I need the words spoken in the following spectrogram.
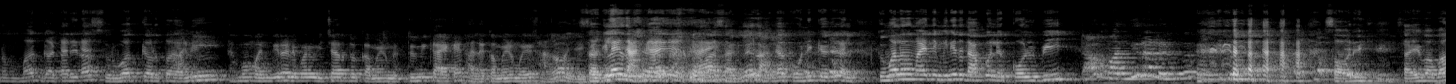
न मग गटारीला सुरुवात करतोय आणि थांब मंदिराने पण विचारतो कमेंटमध्ये. तुम्ही काय काय खाल्लं? कमेंटमध्ये सांगा म्हणजे सगळे सांगा. हा, सगळे सांगा. कोणी केले झाले तुम्हाला माहिती मी तर दाखवले. कोलबी. सॉरी साईबाबा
